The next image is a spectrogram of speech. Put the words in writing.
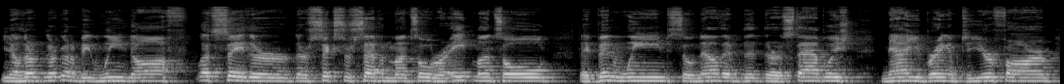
you know they're they're going to be weaned off. Let's say they're they're six or seven months old or eight months old. They've been weaned, so now they've been, they're established. Now you bring them to your farm,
